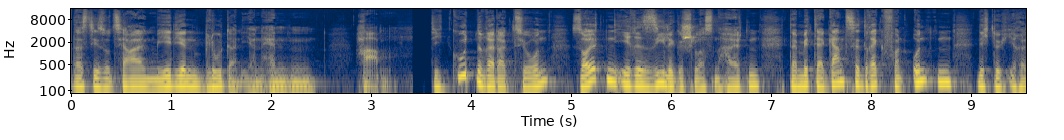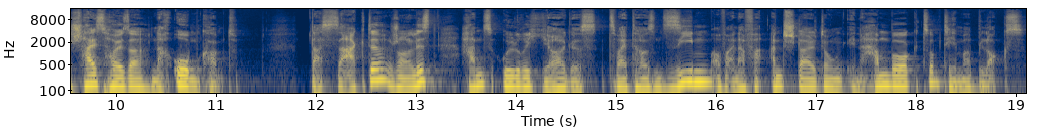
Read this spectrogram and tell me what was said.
dass die sozialen Medien Blut an ihren Händen haben. Die guten Redaktionen sollten ihre Siele geschlossen halten, damit der ganze Dreck von unten nicht durch ihre Scheißhäuser nach oben kommt. Das sagte Journalist Hans-Ulrich Jörges 2007 auf einer Veranstaltung in Hamburg zum Thema Blogs.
